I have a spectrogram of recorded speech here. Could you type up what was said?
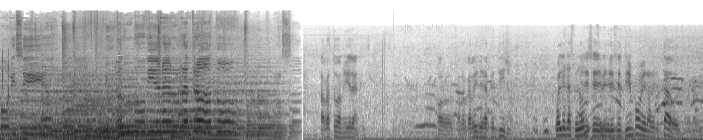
policía, mirando bien el retrato. Arrastró a Miguel Ángel por ferrocarriles argentinos. ¿Cuál era su nombre? En ese, tiempo era del Estado el ferrocarril.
